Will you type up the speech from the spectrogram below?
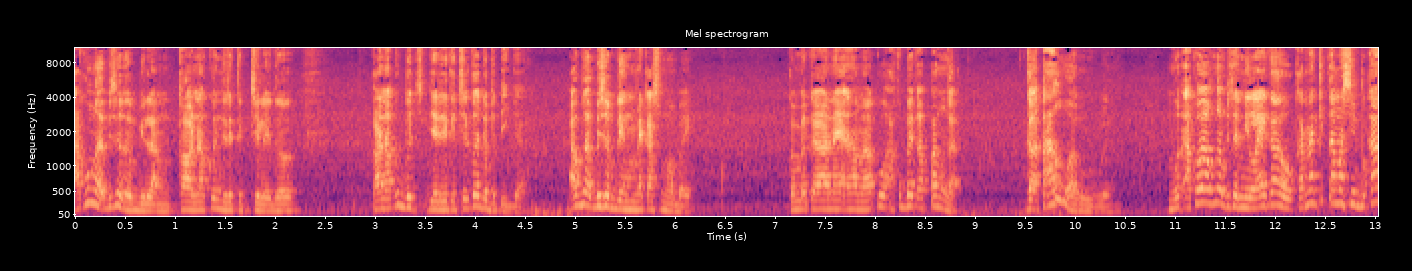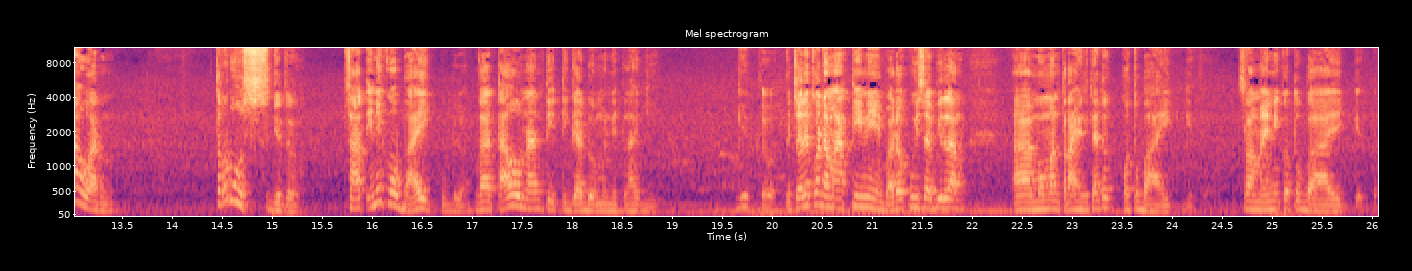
aku nggak bisa tuh bilang kawan aku yang dari kecil itu kawan aku dari kecil tuh ada bertiga. Aku nggak bisa bilang mereka semua baik kalau mereka nanya sama aku aku baik apa enggak nggak tahu aku bilang menurut aku aku nggak bisa nilai kau karena kita masih berkawan. Terus gitu. Saat ini kau baik aku bilang. Nggak tahu nanti 3-2 menit lagi. Gitu. Kecuali kau udah mati nih baru aku bisa bilang "Ah, momen terakhir kita tuh kau tuh baik gitu. Selama ini kau tuh baik gitu.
